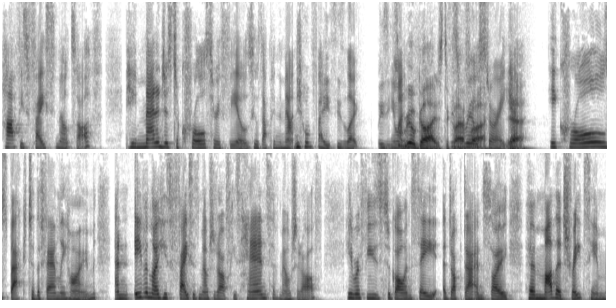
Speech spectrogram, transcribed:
Half his face melts off. He manages to crawl through fields. He was up in the mountain. Your face is like losing your It's a mind. real guy, just to a clarify. real story. Yeah. He crawls back to the family home, and even though his face is melted off, his hands have melted off. He refused to go and see a doctor, and so her mother treats him,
